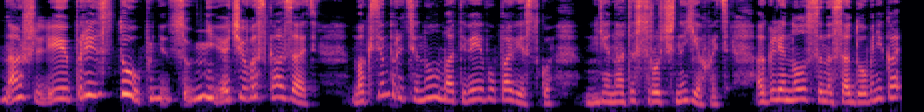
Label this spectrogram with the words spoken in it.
«Нашли преступницу, нечего сказать». Максим протянул Матвееву повестку. «Мне надо срочно ехать». Оглянулся на садовника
